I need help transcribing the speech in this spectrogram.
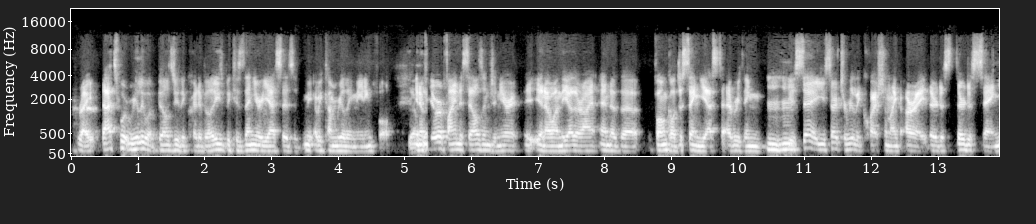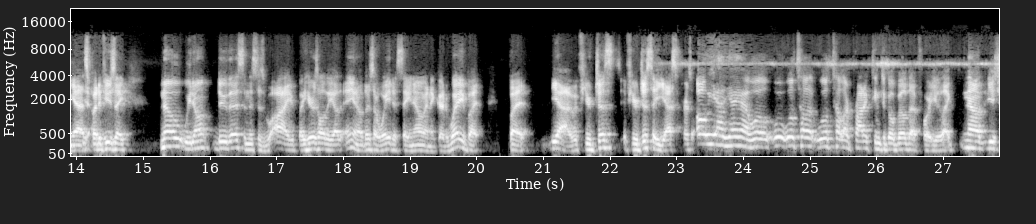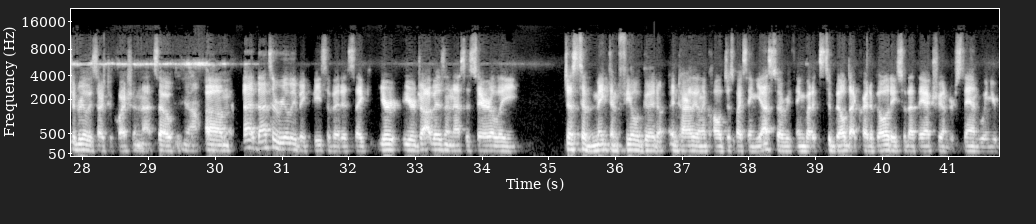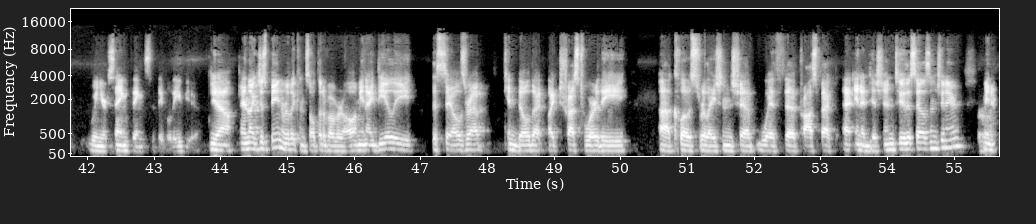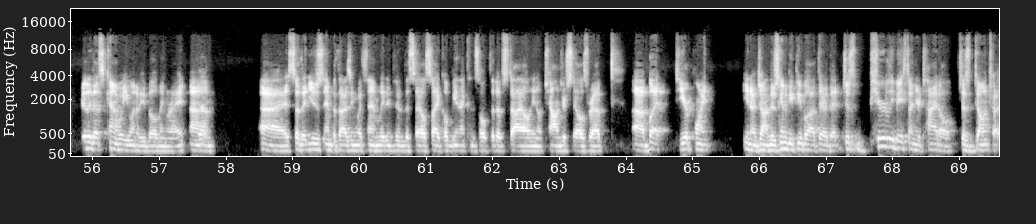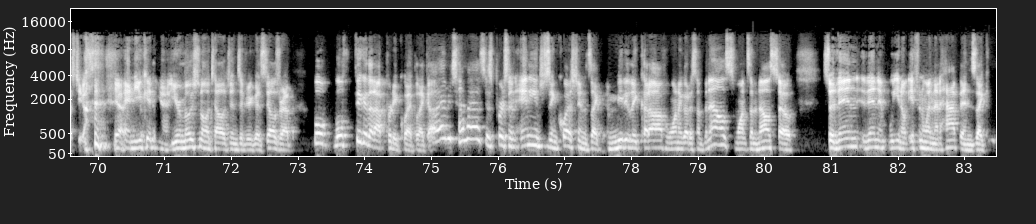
right that's what really what builds you the credibility because then your yeses become really meaningful yep. you know if you ever find a sales engineer you know on the other end of the phone call just saying yes to everything mm-hmm. you say you start to really question like all right they're just they're just saying yes yeah. but if you say no we don't do this and this is why but here's all the other you know there's a way to say no in a good way but but yeah, if you're just if you're just a yes person, oh yeah, yeah, yeah, we'll we'll, we'll tell we'll tell our product team to go build that for you. Like, no, you should really start to question that. So yeah. um, that that's a really big piece of it. It's like your your job isn't necessarily just to make them feel good entirely on the call just by saying yes to everything, but it's to build that credibility so that they actually understand when you're when you're saying things that they believe you. Yeah, and like just being really consultative overall. I mean, ideally, the sales rep can build that like trustworthy uh, close relationship with the prospect uh, in addition to the sales engineer. I mean, really, that's kind of what you want to be building, right? Um, uh, so that you're just empathizing with them, leading through the sales cycle, being that consultative style, you know, challenger sales rep. Uh, but to your point, you know, John, there's going to be people out there that just purely based on your title just don't trust you. yeah. and you can, you know, your emotional intelligence, if you're a good sales rep, we'll we'll figure that out pretty quick. Like oh, every time I ask this person any interesting question, it's like immediately cut off. Want to go to something else? Want something else? So so then then you know if and when that happens, like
